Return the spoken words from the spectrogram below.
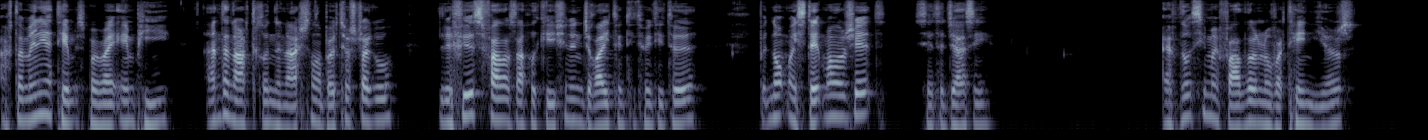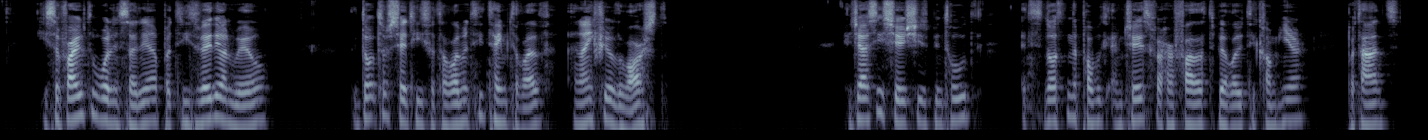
After many attempts by my MP and an article in the National about her struggle, they refused father's application in July 2022, but not my stepmother's yet, said Hijazi. I have not seen my father in over 10 years. He survived the war in Syria, but he's very unwell. The doctor said he's got a limited time to live, and I fear the worst. Hijazi says she's been told it is not in the public interest for her father to be allowed to come here, but adds,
